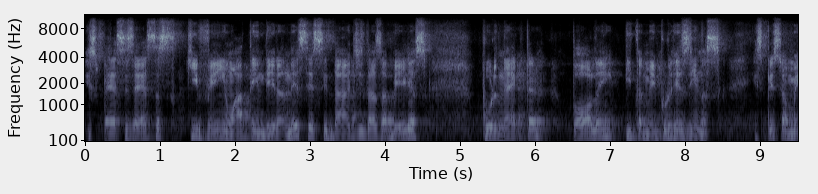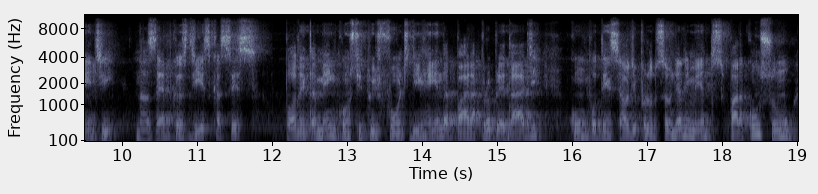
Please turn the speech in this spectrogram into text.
espécies essas que venham a atender à necessidade das abelhas por néctar, pólen e também por resinas, especialmente nas épocas de escassez. Podem também constituir fonte de renda para a propriedade com potencial de produção de alimentos para consumo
